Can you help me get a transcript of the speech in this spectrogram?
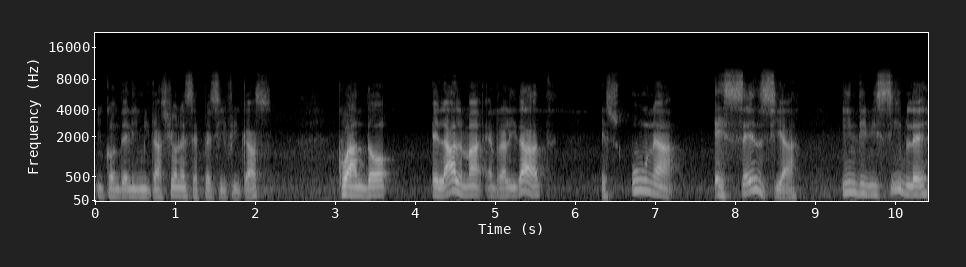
y con delimitaciones específicas, cuando el alma en realidad es una esencia indivisible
